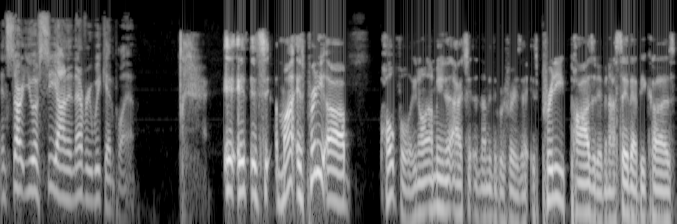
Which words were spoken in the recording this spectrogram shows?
and start UFC on an every weekend plan? It, it, it's my, it's pretty, uh, hopeful. You know, I mean, actually, let me rephrase that. It's pretty positive, and I say that because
